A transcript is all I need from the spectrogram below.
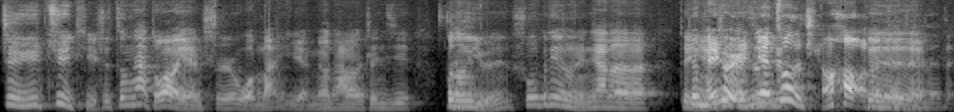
至于具体是增加多少延迟，我们也没有拿到真机，不能云，说不定人家的对就没准人家做的。挺好的。对对对对对对，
